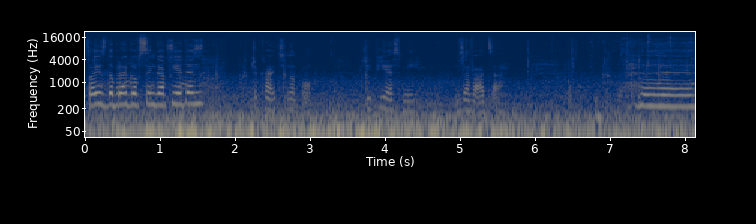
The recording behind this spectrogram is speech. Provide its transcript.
co jest dobrego w Singap 1. Czekajcie, no bo GPS mi zawadza. Eee,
